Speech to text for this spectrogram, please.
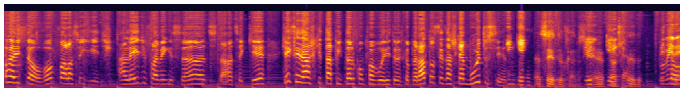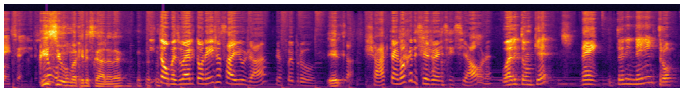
Ó, então, vamos falar o seguinte. Além de Flamengo e Santos, tá, não sei o quê. Quem que vocês acham que tá pintando como favorito nesse campeonato ou vocês acham que é muito cedo? Ninguém. É cedo, cara. É, Ninguém, eu acho cara. cedo. Fluminense ainda. Criciúma, aqueles caras, né? Então, mas o Wellington nem já saiu já. Já foi pro Ele, Shakhtar. Não que ele seja essencial, né? O Wellington o quê? Nem. Então ele nem entrou.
